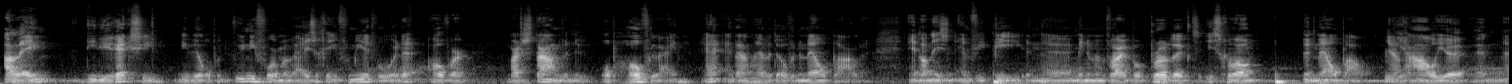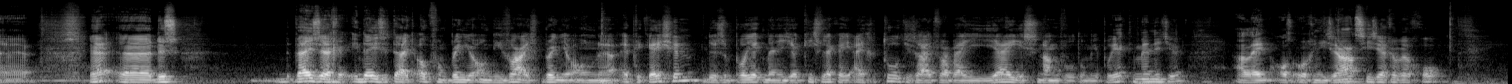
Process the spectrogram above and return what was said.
Alleen, die directie die wil op een uniforme wijze geïnformeerd worden over waar staan we nu op hoofdlijn. Hè? En dan hebben we het over de mijlpalen. En dan is een MVP, een eh, minimum viable product, is gewoon een mijlpaal. Ja. Die haal je. En, eh, hè? dus wij zeggen in deze tijd ook van bring your own device, bring your own eh, application. Dus een projectmanager kies lekker je eigen tooltjes uit waarbij jij je snang voelt om je project te managen. Alleen als organisatie zeggen we, goh,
